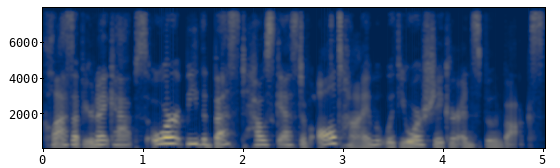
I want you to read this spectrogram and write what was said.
class up your nightcaps, or be the best house guest of all time with your shaker and spoon box.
